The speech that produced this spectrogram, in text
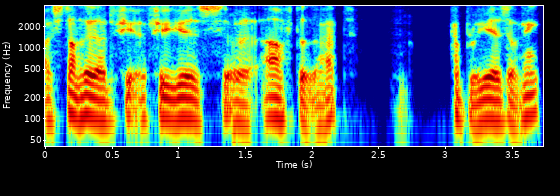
I started that a few, a few years uh, after that, a couple of years, I think.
